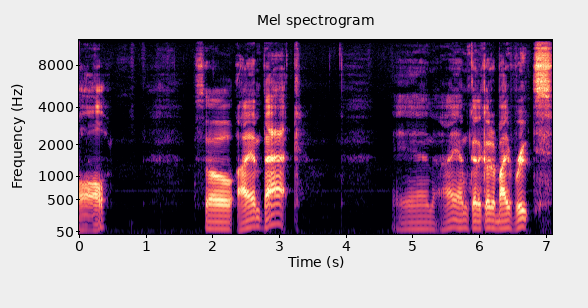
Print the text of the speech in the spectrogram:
all. So I am back. And I am going to go to my roots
